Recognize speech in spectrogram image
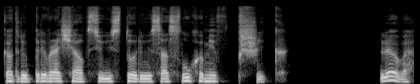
который превращал всю историю со слухами в пшик. «Лёва,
